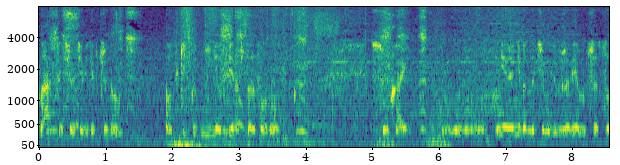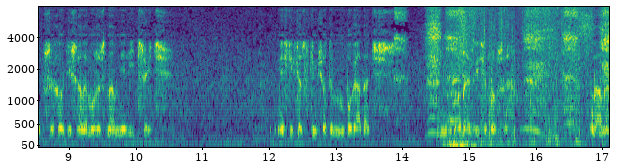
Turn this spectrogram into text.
Martwię się o ciebie, dziewczyno. Od kilku dni nie odbierasz telefonu. Słuchaj, nie, nie będę ci mówił, że wiem, przez co przechodzisz, ale możesz na mnie liczyć. Jeśli chcesz z kimś o tym pogadać, to odezwij się proszę. No dobra,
